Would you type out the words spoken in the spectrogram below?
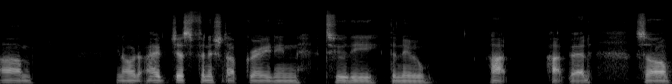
Um, you know, I just finished upgrading to the, the new hot hotbed. So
